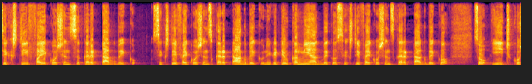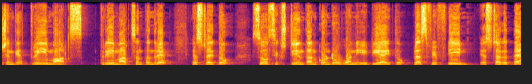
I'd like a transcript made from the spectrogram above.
ಸಿಕ್ಸ್ಟಿ ಫೈವ್ ಕ್ವಶನ್ಸ್ ಕರೆಕ್ಟ್ ಆಗಬೇಕು. ಸಿಕ್ಸ್ಟಿ ಫೈವ್ ಕ್ವಶನ್ಸ್ ಕರೆಕ್ಟ್ ಆಗಬೇಕು. ನೆಗೆಟಿವ್ ಕಮ್ಮಿ ಆಗಬೇಕು. ಸಿಕ್ಸ್ಟಿ ಫೈವ್ ಕ್ವಶನ್ಸ್ ಕರೆಕ್ಟ್ ಆಗಬೇಕು ಸೊ ಈಚ್ ಕ್ವಶನ್ಗೆ ತ್ರೀ ಮಾರ್ಕ್ಸ್ ತ್ರೀ ಮಾರ್ಕ್ಸ್ ಅಂತಂದ್ರೆ ಎಷ್ಟಾಯ್ತು? ಸೊ ಸಿಕ್ಸ್ಟಿ ಅಂತ ಅನ್ಕೊಂಡ್ರು ಒನ್ ಏಯ್ಟಿ ಆಯ್ತು ಪ್ಲಸ್ ಫಿಫ್ಟೀನ್ ಎಷ್ಟಾಗುತ್ತೆ?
